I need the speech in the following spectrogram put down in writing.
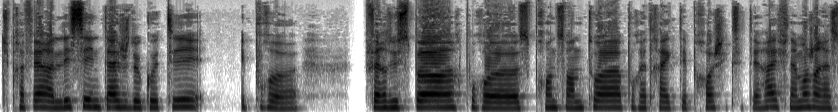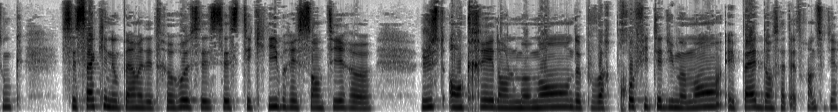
tu préfères laisser une tâche de côté et pour euh, faire du sport, pour euh, se prendre soin de toi, pour être avec tes proches, etc. Et finalement, j'ai l'impression que c'est ça qui nous permet d'être heureux, c'est cet équilibre et se sentir juste ancré dans le moment, de pouvoir profiter du moment et pas être dans sa tête en train de se dire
